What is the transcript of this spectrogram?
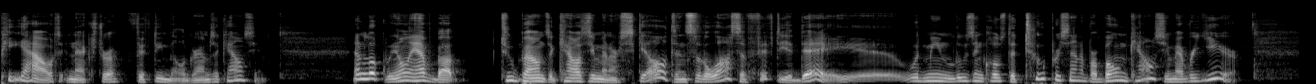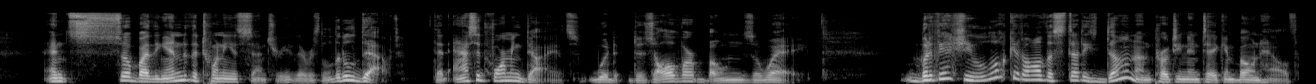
pee out an extra 50 milligrams of calcium. And look, we only have about 2 pounds of calcium in our skeleton, so the loss of 50 a day uh, would mean losing close to 2% of our bone calcium every year. And so by the end of the 20th century, there was little doubt that acid-forming diets would dissolve our bones away. But if you actually look at all the studies done on protein intake and bone health,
